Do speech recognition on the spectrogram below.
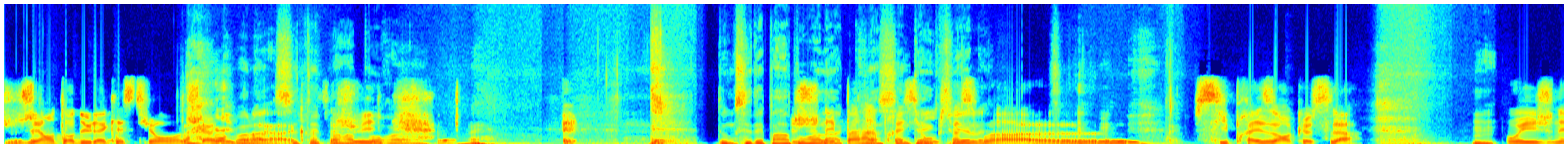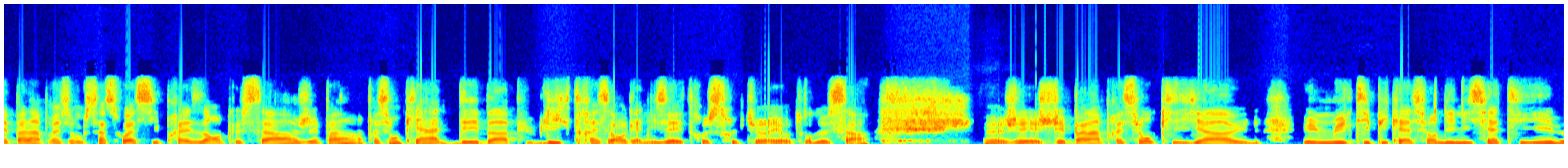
J'ai entendu la question. voilà, c'était par rapport à... Donc c'était par rapport à la classe intellectuelle. Je pas l'impression que ça soit euh, si présent que cela. Hmm. Oui, je n'ai pas l'impression que ça soit si présent que ça. Je n'ai pas l'impression qu'il y a un débat public très organisé et très structuré autour de ça. Euh, je n'ai pas l'impression qu'il y a une, multiplication d'initiatives.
